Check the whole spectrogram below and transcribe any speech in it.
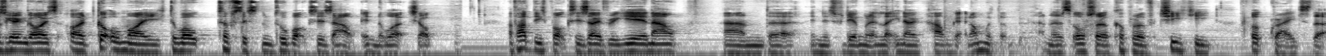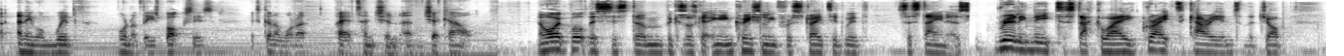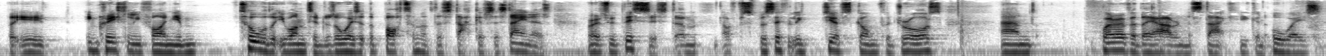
How's it going guys? I've got all my DeWalt Tough System toolboxes out in the workshop. I've had these boxes over a year now and uh, in this video I'm going to let you know how I'm getting on with them. And there's also a couple of cheeky upgrades that anyone with one of these boxes is going to want to pay attention and check out. Now I bought this system because I was getting increasingly frustrated with systainers. Really neat to stack away, great to carry into the job, but you increasingly find your tool that you wanted was always at the bottom of the stack of systainers. Whereas with this system, I've specifically just gone for drawers and wherever they are in the stack, you can always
